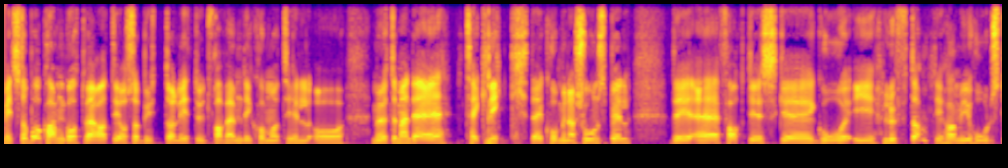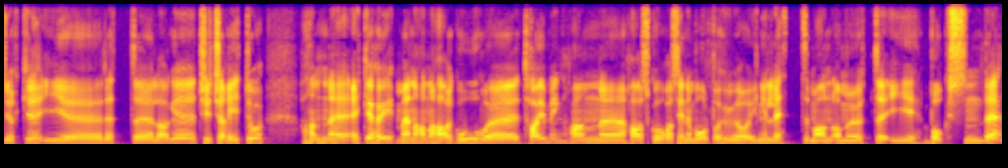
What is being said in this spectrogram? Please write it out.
midtstopper. Kan godt være at de også bytter litt ut fra hvem de kommer til å møte, men det er teknikk, det er kombinasjonsspill. De er faktisk eh, gode i lufta. De har mye hodestyrke i eh, dette laget. Chicharito han eh, er ikke høy, men han har god timing. Han har skåra sine mål på huet og ingen lett mann å møte i boksen, det.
